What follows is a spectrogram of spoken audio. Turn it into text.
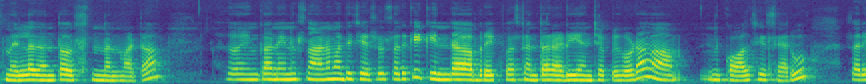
స్మెల్ అదంతా వస్తుందన్నమాట. సో ఇంకా నేను స్నానం అది చేసేసరికి కింద బ్రేక్ఫాస్ట్ అంతా రెడీ అని చెప్పి కూడా కాల్ చేశారు. సరే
